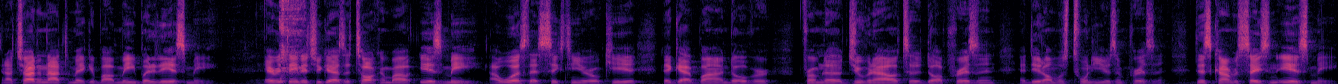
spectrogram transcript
And I try to not to make it about me, but it is me. Everything that you guys are talking about is me. I was that 16 year old kid that got bonded over from the juvenile to the adult prison and did almost 20 years in prison. This conversation is me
